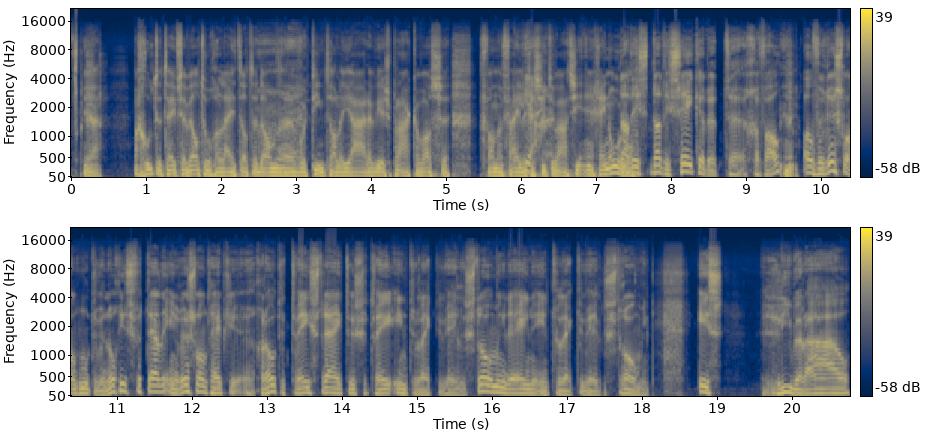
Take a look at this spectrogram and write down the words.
Ja. Maar goed, het heeft er wel toe geleid dat er dan uh, voor tientallen jaren weer sprake was uh, van een veilige ja, situatie en geen oorlog. Dat is, dat is zeker het uh, geval. Ja. Over Rusland moeten we nog iets vertellen. In Rusland heb je een grote tweestrijd tussen twee intellectuele stromingen. De ene intellectuele stroming is liberaal,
